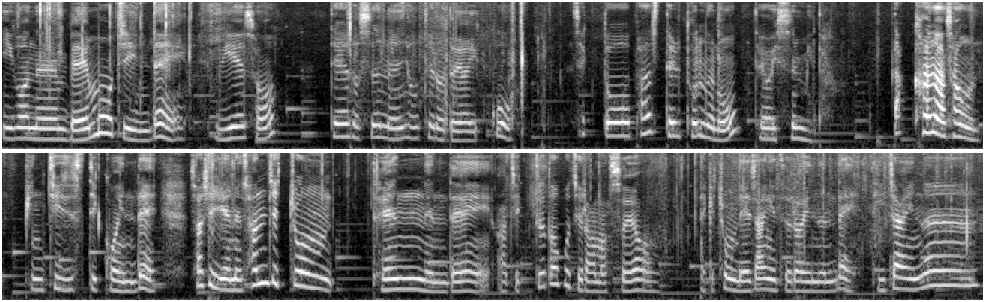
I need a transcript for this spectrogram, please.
이거는 메모지인데 위에서 떼어서 쓰는 형태로 되어 있고 색도 파스텔 톤으로 되어 있습니다. 딱 하나 사온 빈티지 스티커인데 사실 얘는 산지 좀 된 앤데 아직 뜯어보질 않았어요. 이렇게 총 4장이 들어있는데 디자인은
